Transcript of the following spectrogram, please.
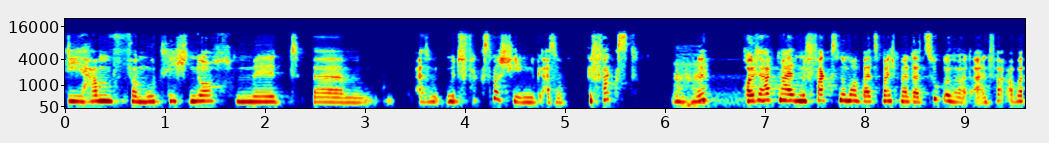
die haben vermutlich noch mit, ähm, also mit Faxmaschinen, also gefaxt. Ne? Mhm. Ne? Heute hat man halt eine Faxnummer, weil es manchmal dazugehört einfach, aber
